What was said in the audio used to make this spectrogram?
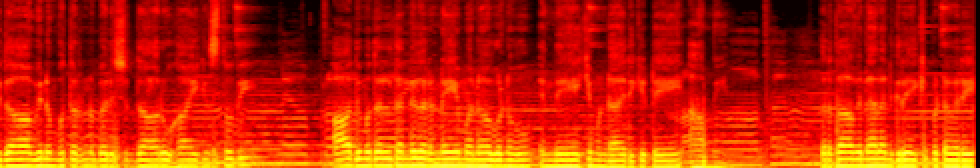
പിതാവിനും പുത്രനും പരിശുദ്ധ റുഹായിക്കും സ്തുതി. ആദ്യം മുതൽ തന്റെ കരുണയും മനോഗുണവും എന്നേക്കും ഉണ്ടായിരിക്കട്ടെ. ആമീൻ. കർത്താവിനാൽ അനുഗ്രഹിക്കപ്പെട്ടവരെ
